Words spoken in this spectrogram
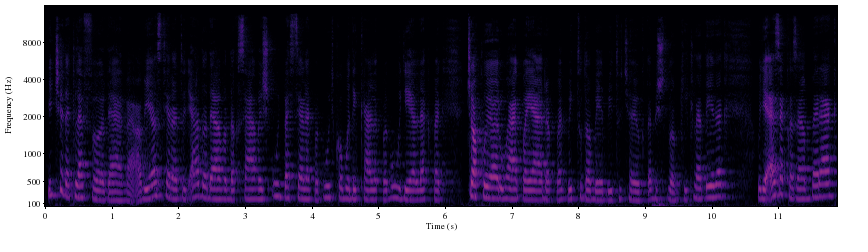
nincsenek leföldelve, ami azt jelenti, hogy áldod el vannak szállva, és úgy beszélnek, meg úgy kommunikálnak, meg úgy élnek, meg csak olyan ruhákba járnak, meg mit tudom én, mint hogyha ők nem is tudom kik lennének. Ugye ezek az emberek,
